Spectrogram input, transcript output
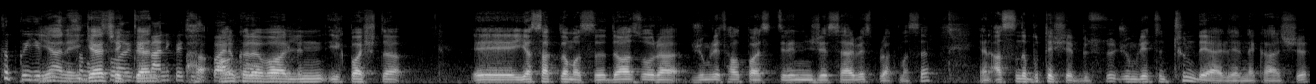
Tıpkı 23 Yani Nisan gerçekten Egemenlik ve Çocuk Bayramı'nda Ankara. Valiliğinin ilk başta e, yasaklaması, daha sonra Cumhuriyet Halk Partisi direnince serbest bırakması. Yani aslında bu teşebbüsü Cumhuriyet'in tüm değerlerine karşı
